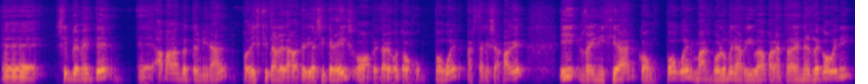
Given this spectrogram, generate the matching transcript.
Eh, simplemente eh, apagando el terminal. Podéis quitarle la batería si queréis o apretar el botón Power hasta que se apague. y reiniciar con power más volumen arriba para entrar en el recovery,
